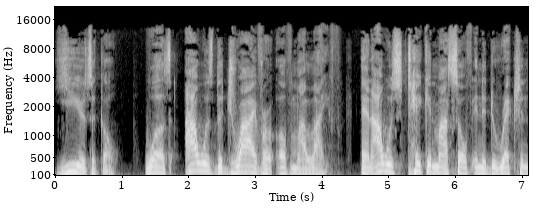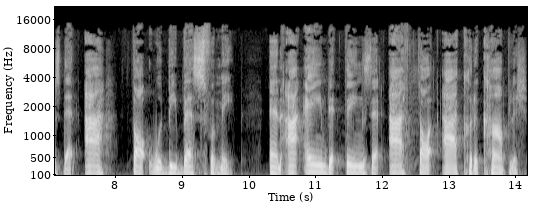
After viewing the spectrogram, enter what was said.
years ago was I was the driver of my life and I was taking myself in the directions that I thought would be best for me. And I aimed at things that I thought I could accomplish.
